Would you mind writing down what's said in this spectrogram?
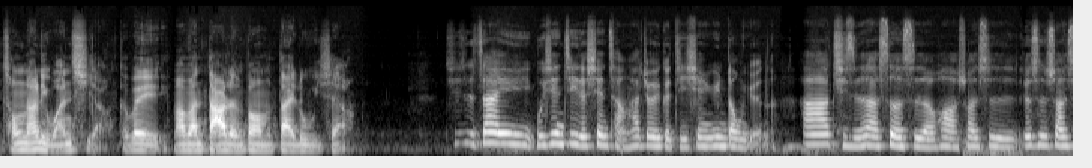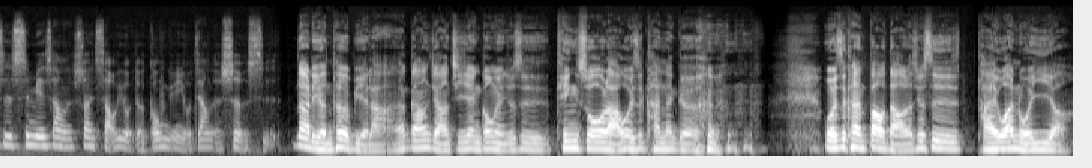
从哪里玩起啊？可不可以麻烦达人帮我们带路一下？其实，在无限季的现场，它就一个极限运动员了。它其实它的设施的话，算是就是算是市面上算少有的公园有这样的设施。那里很特别啦。那刚刚讲的极限公园，就是听说啦，我也是看那个，我也是看报道了，就是台湾唯一哦。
